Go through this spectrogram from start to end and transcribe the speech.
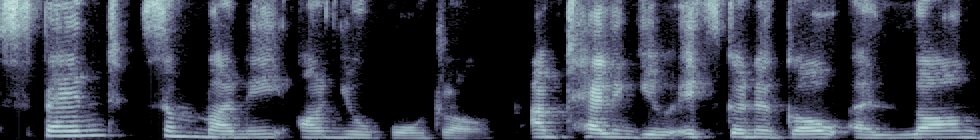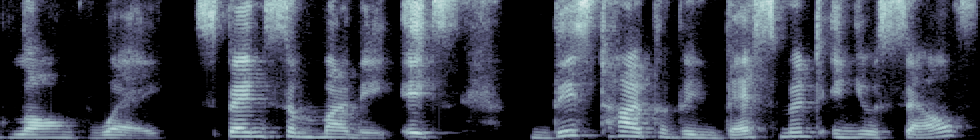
spend some money on your wardrobe. I'm telling you, it's going to go a long, long way. Spend some money. It's this type of investment in yourself.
